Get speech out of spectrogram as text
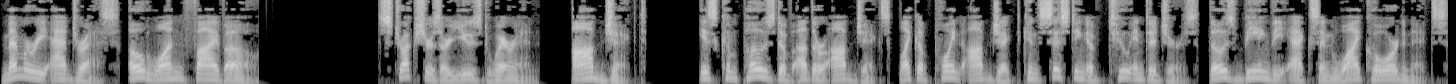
Memory address 0150 Structures are used where an object is composed of other objects, like a point object consisting of two integers, those being the x and y coordinates.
